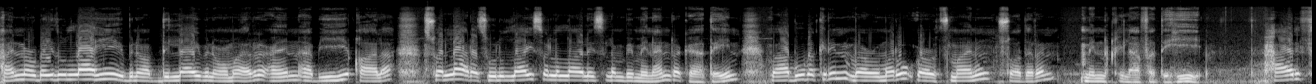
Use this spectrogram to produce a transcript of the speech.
عن عبيد الله بن عبد الله بن عمر عن أبيه قال صلى رسول الله صلى الله عليه وسلم بمنى ركعتين وأبو بكر وعمر وعثمان صدرا من خلافته ഹാരിസ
